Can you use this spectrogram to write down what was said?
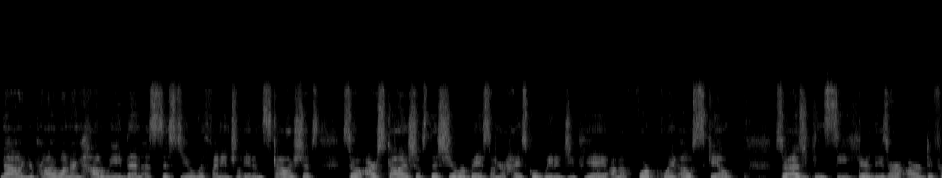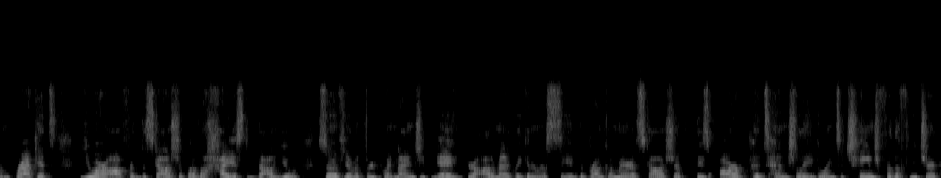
Now, you're probably wondering how do we then assist you with financial aid and scholarships? So, our scholarships this year were based on your high school weighted GPA on a 4.0 scale. So, as you can see here, these are our different brackets. You are offered the scholarship of the highest value. So, if you have a 3.9 GPA, you're automatically going to receive the Bronco Merit Scholarship. These are potentially going to change for the future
